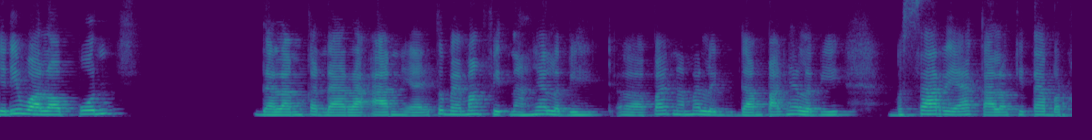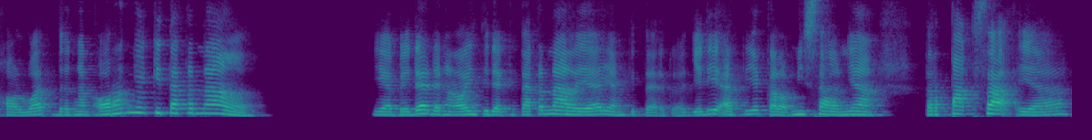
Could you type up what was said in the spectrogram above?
jadi walaupun dalam kendaraan ya itu memang fitnahnya lebih eh, apa lebih dampaknya lebih besar ya kalau kita berholwat dengan orang yang kita kenal ya beda dengan orang yang tidak kita kenal ya yang kita jadi artinya kalau misalnya terpaksa ya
